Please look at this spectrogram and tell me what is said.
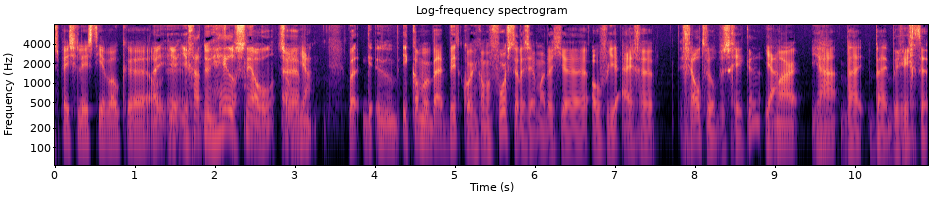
specialist, die hebben ook. je, je gaat nu heel snel. Sorry, Ehm, ja. maar ik- kan me bij Bitcoin kan me voorstellen zeg maar, dat je over je eigen geld wil beschikken. Ja. Maar ja, bij, bij berichten.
